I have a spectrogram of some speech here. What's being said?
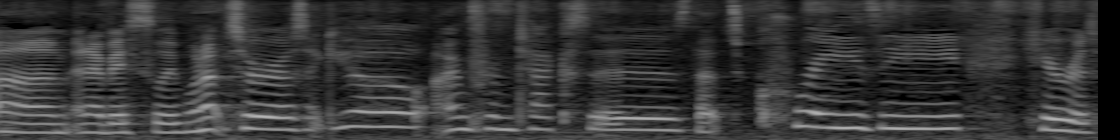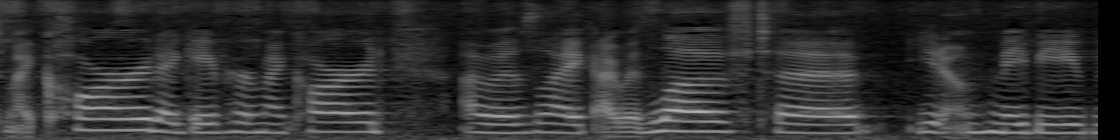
Um, and I basically went up to her. I was like, "Yo, I'm from Texas. That's crazy. Here is my card." I gave her my card. I was like, "I would love to." You know, maybe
